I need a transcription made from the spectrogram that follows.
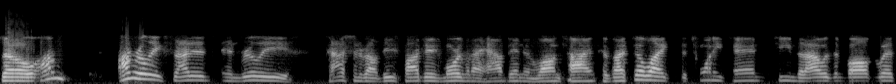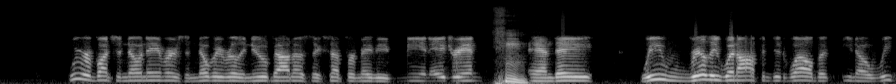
So I'm I'm really excited and really passionate about these Padres more than I have been in a long time because I feel like the 2010 team that I was involved with, we were a bunch of no-namers and nobody really knew about us except for maybe me and Adrian, hmm. and they we really went off and did well. But you know we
